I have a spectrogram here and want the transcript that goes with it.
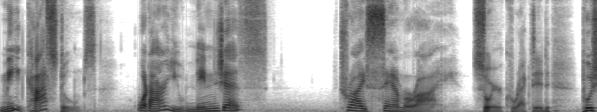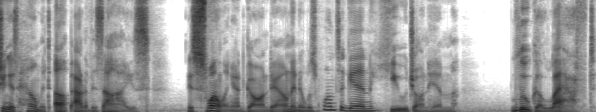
Neat costumes. What are you, ninjas? Try samurai, Sawyer corrected, pushing his helmet up out of his eyes. His swelling had gone down, and it was once again huge on him. Luca laughed.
